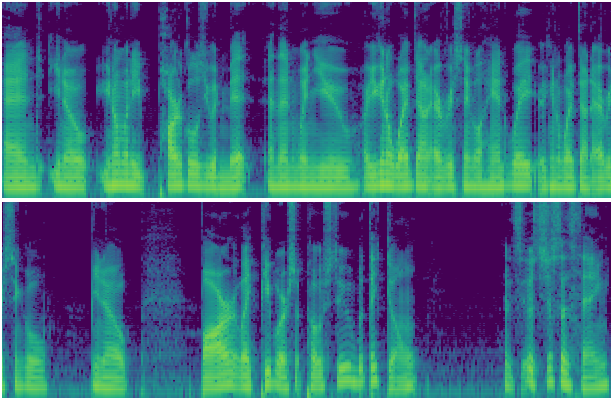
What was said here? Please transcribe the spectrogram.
And you know, you know how many particles you emit, and then when you are you gonna wipe down every single hand weight? Are you gonna wipe down every single, you know, bar? Like people are supposed to, but they don't. It's it's just a thing,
